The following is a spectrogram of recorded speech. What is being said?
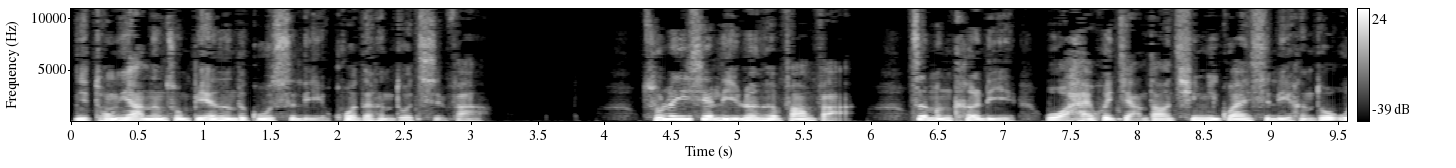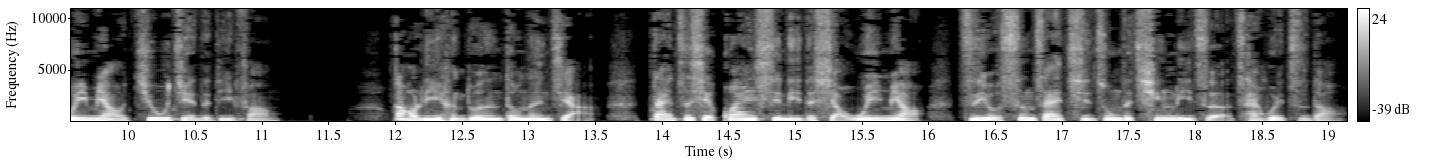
你同样能从别人的故事里获得很多启发。除了一些理论和方法，这门课里我还会讲到亲密关系里很多微妙纠结的地方。道理很多人都能讲，但这些关系里的小微妙，只有身在其中的亲历者才会知道。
